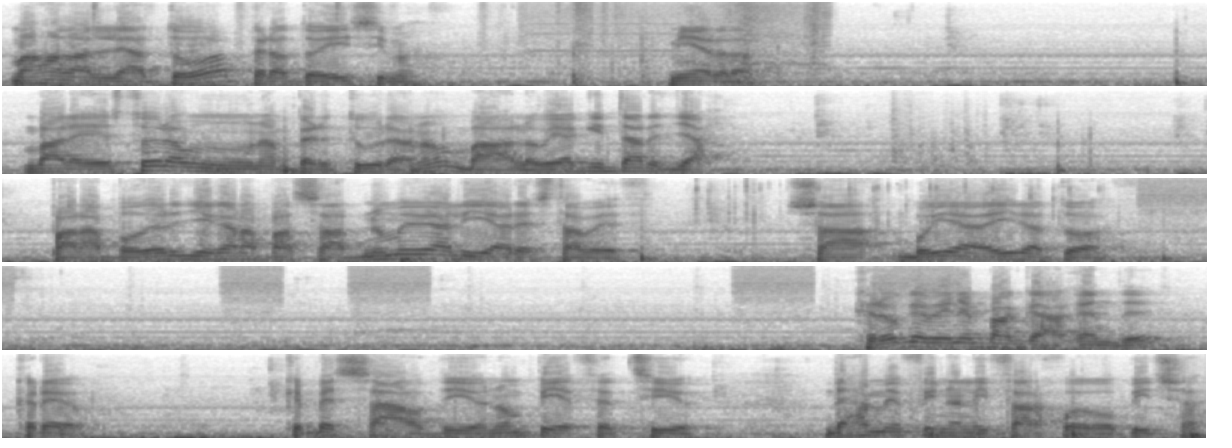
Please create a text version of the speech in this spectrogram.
Vamos a darle a toa, pero a todísima Mierda. Vale, esto era una apertura, ¿no? Va, lo voy a quitar ya para poder llegar a pasar. No me voy a liar esta vez. O sea, voy a ir a todas. Creo que viene para acá, gente Creo. Qué pesado, tío. No empieces, tío. Déjame finalizar juego, picha.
